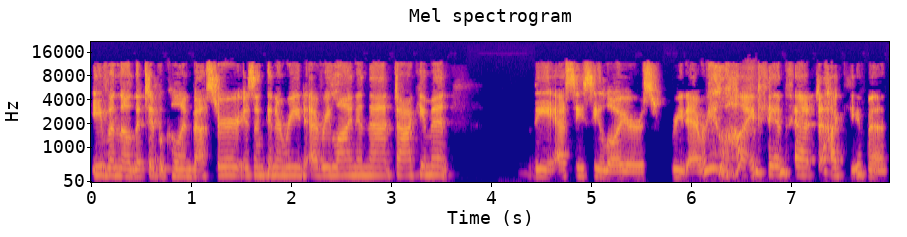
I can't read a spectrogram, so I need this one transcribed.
even though the typical investor isn't going to read every line in that document the SEC lawyers read every line in that document.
